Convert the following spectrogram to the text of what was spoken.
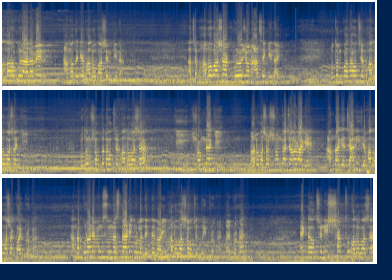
আল্লাহ রবুল আলমিন আমাদেরকে ভালোবাসেন কি না আচ্ছা ভালোবাসার প্রয়োজন আছে কি নাই? প্রথম কথা হচ্ছে, ভালোবাসা কি? প্রথম শব্দটা হচ্ছে, ভালোবাসা কি? সংজ্ঞা কি? ভালোবাসার সংজ্ঞা জানার আগে আমরা আগে জানি যে ভালোবাসা কয় প্রকার। আমরা কোরআন এবং সুন্নাহ স্টাডি করলে দেখতে পারি, ভালোবাসা হচ্ছে দুই প্রকার। কয় প্রকার? একটা হচ্ছে নিঃস্বার্থ ভালোবাসা,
